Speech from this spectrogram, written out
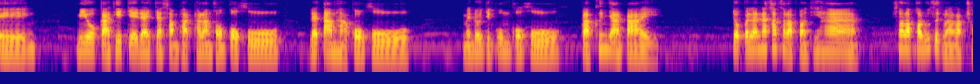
เอง มีโอกาสที่เจไดจะสัมผัสพลังของโกคู และตามหาโกคูแมนโดจึงอุ้มโกคูกลับขึ้นยานไป จบไปแล้วนะครับสำหรับตอนที่ 5สำหรับความรู้สึกหลังรับช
